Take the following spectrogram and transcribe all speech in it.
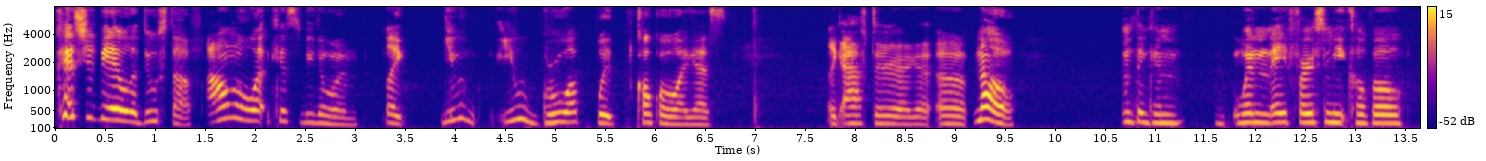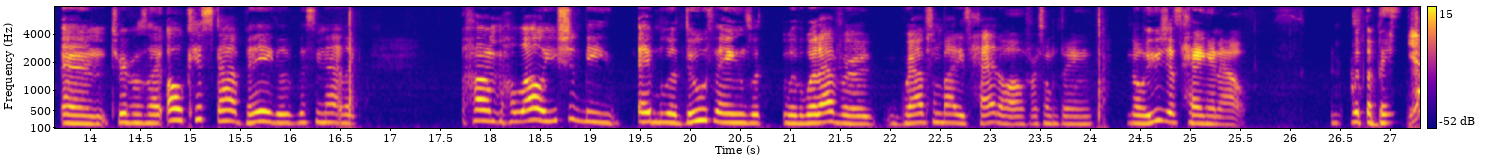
Kiss should be able to do stuff. I don't know what Kiss be doing. Like you, you grew up with Coco, I guess. Like after I got uh no, I'm thinking when they first meet Coco and Toriko's like, oh, Kiss got big, like this and that. Like, um, hello, you should be able to do things with with whatever, grab somebody's head off or something. No, you're just hanging out with the baby. Yeah.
